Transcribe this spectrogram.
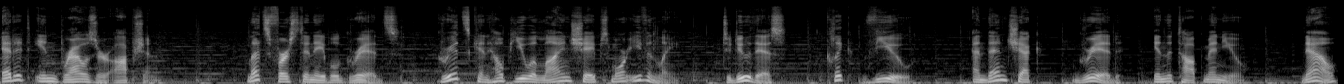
Edit in Browser option. Let's first enable grids. Grids can help you align shapes more evenly. To do this, click View and then check Grid in the top menu. Now,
